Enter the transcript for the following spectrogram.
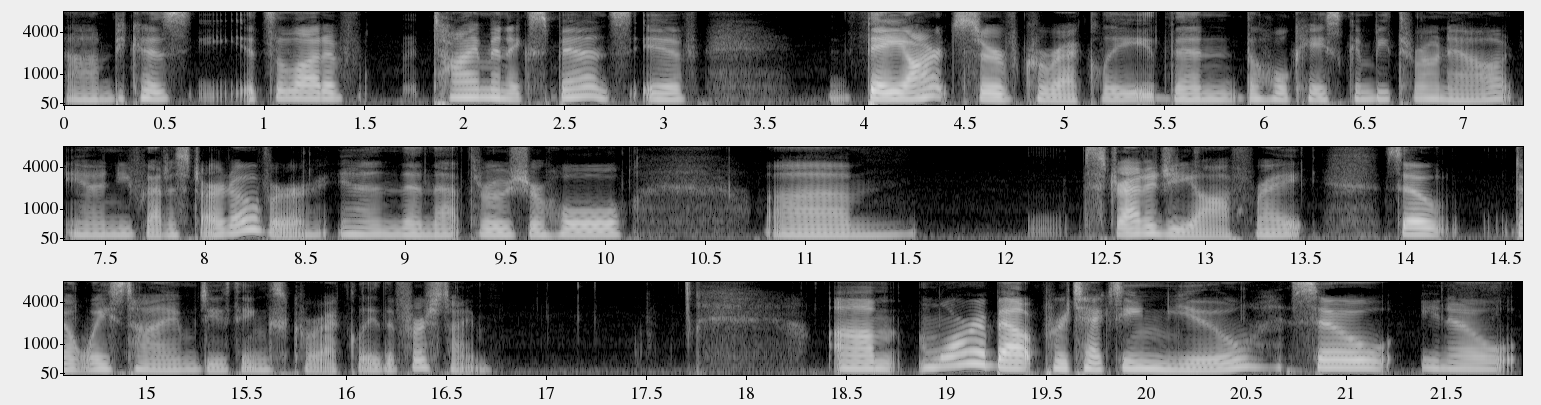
um, because it's a lot of time and expense if they aren't served correctly, then the whole case can be thrown out and you've got to start over. And then that throws your whole um, strategy off, right? So don't waste time, do things correctly the first time. Um, more about protecting you. So, you know,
